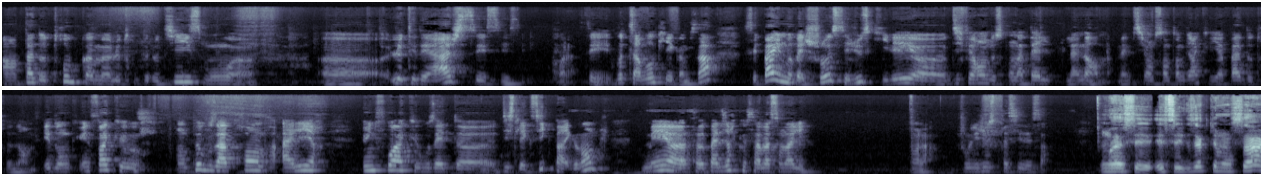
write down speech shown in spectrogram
un tas de troubles comme le trouble de l'autisme ou le TDAH. C'est- voilà, c'est votre cerveau qui est comme ça. C'est pas une mauvaise chose, c'est juste qu'il est euh, différent de ce qu'on appelle la norme, même si on s'entend bien qu'il n'y a pas d'autre norme. Et donc, une fois que on peut vous apprendre à lire une fois que vous êtes euh, dyslexique, par exemple, mais euh, ça ne veut pas dire que ça va s'en aller. Voilà, je voulais juste préciser ça. ouais c'est exactement ça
